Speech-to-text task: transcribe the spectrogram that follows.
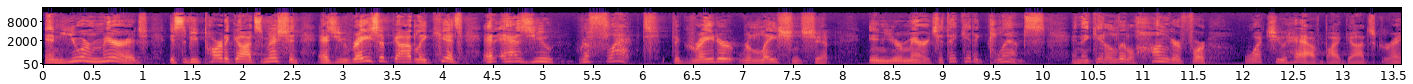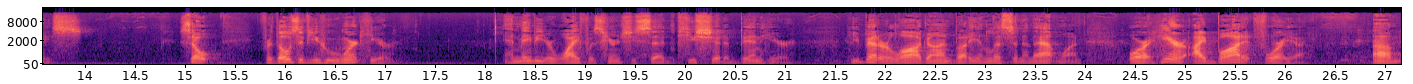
And your marriage is to be part of God's mission as you raise up godly kids and as you reflect the greater relationship in your marriage, that they get a glimpse and they get a little hunger for what you have by God's grace. So, for those of you who weren't here, and maybe your wife was here and she said, You should have been here. You better log on, buddy, and listen to that one. Or, Here, I bought it for you. Um,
